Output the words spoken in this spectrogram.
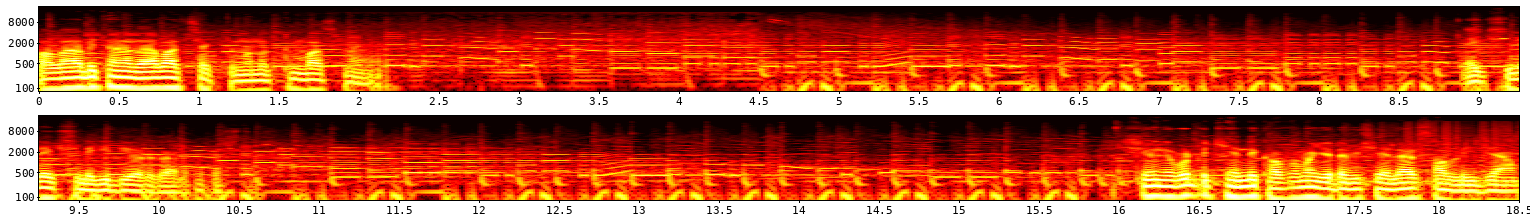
Balığa bir tane daha basacaktım unuttum basmayı. Eksile eksile gidiyoruz arkadaşlar. Şimdi burada kendi kafama göre bir şeyler sallayacağım.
